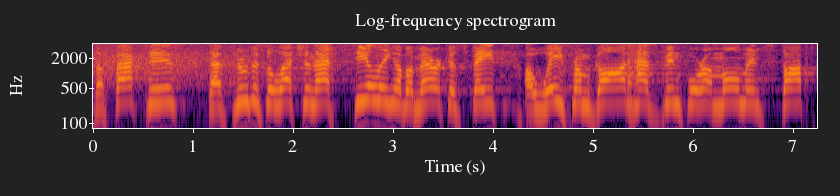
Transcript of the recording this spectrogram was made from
the fact is that through this election, that sealing of America's faith away from God has been for a moment stopped,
